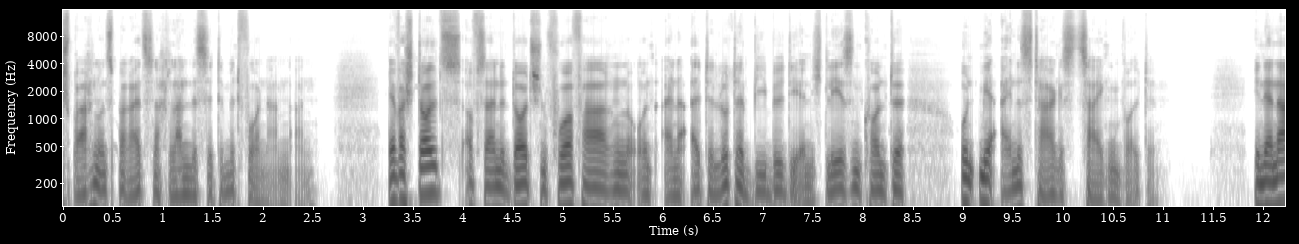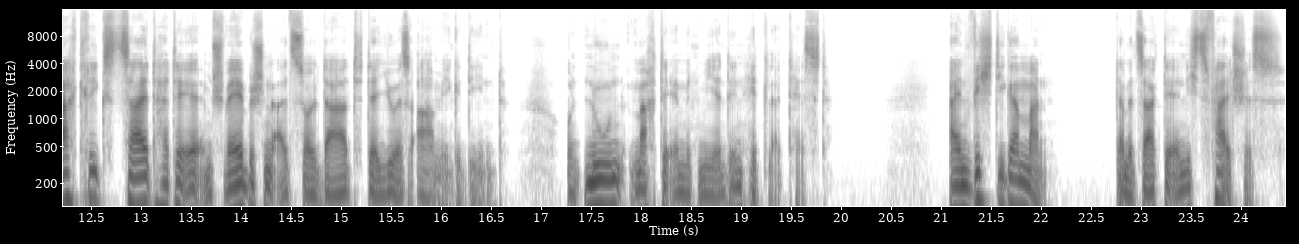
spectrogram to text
sprachen uns bereits nach Landessitte mit Vornamen an. Er war stolz auf seine deutschen Vorfahren und eine alte Lutherbibel, die er nicht lesen konnte und mir eines Tages zeigen wollte. In der Nachkriegszeit hatte er im Schwäbischen als Soldat der US Army gedient. Und nun machte er mit mir den Hitler-Test. Ein wichtiger Mann. Damit sagte er nichts Falsches.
